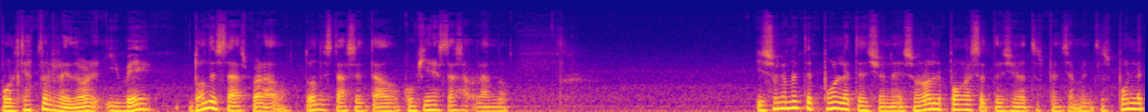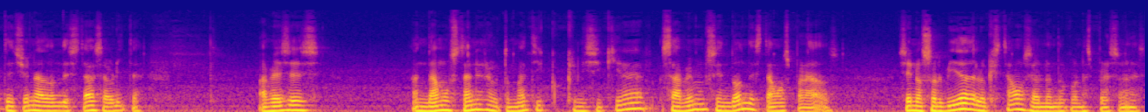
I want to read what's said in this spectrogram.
voltea a tu alrededor y ve dónde estás parado, dónde estás sentado, con quién estás hablando. Y solamente ponle atención a eso, no le pongas atención a tus pensamientos, ponle atención a dónde estás ahorita. A veces andamos tan en automático que ni siquiera sabemos en dónde estamos parados. Se nos olvida de lo que estamos hablando con las personas.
